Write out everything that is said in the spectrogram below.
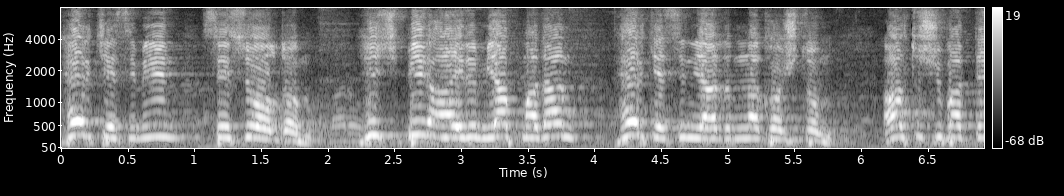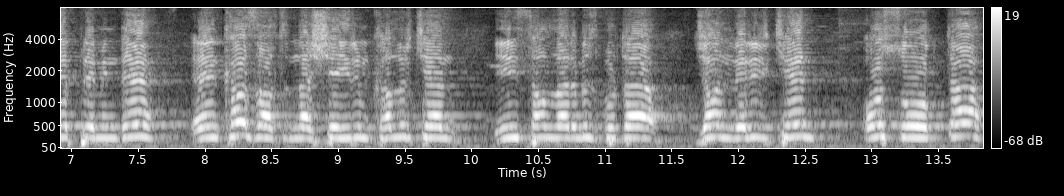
her kesiminin sesi oldum. Hiçbir ayrım yapmadan herkesin yardımına koştum. 6 Şubat depreminde enkaz altında şehrim kalırken insanlarımız burada can verirken o soğukta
